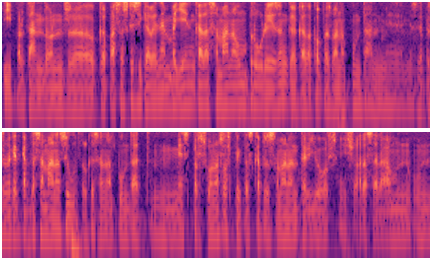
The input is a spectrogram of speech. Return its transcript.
i per tant doncs, el que passa és que sí que anem veient cada setmana un progrés en què cada cop es van apuntant més, més després aquest cap de setmana ha sigut el que s'han apuntat més persones respecte als caps de setmana anteriors i això ara serà un, un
